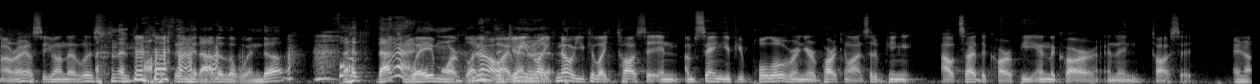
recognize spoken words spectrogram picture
All right, I'll see you on that list. And then tossing it out of the window. That's that's that. way more like. no, I mean like no, you could like toss it. And I'm saying if you pull over in your parking lot instead of peeing outside the car, pee in the car and then toss it. And uh,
